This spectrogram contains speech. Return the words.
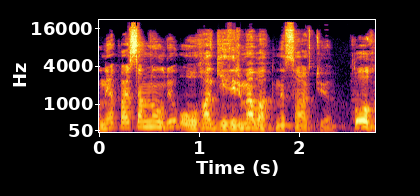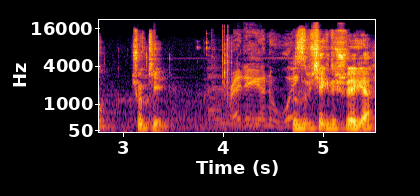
Bunu yaparsam ne oluyor? Oha gelirime bak nasıl artıyor. Oh çok iyi. Hızlı bir şekilde şuraya gel.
